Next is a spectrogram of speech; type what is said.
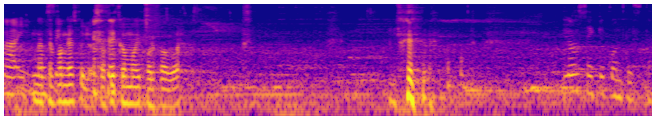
Ay, No, no, te sé. pongas filosófico, muy por favor. No sé qué contestar.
